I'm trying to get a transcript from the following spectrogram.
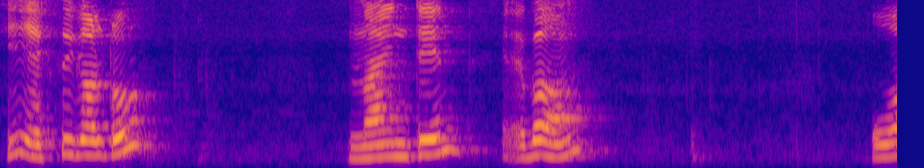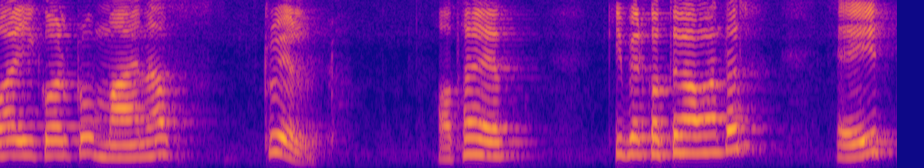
কি? এক্স ইকাল টু নাইনটিন এবং Y equal to minus twelve অতএব, কী বের করতে হবে আমাদের? Eight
